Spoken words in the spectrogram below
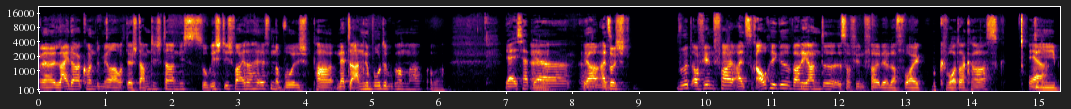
Äh, leider konnte mir auch der Stammtisch da nicht so richtig weiterhelfen, obwohl ich ein paar nette Angebote bekommen habe. Aber ja, ich habe ja, ja, ähm, also ich würde auf jeden Fall als rauchige Variante ist auf jeden Fall der Lafroy Quarter Cask ja. die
